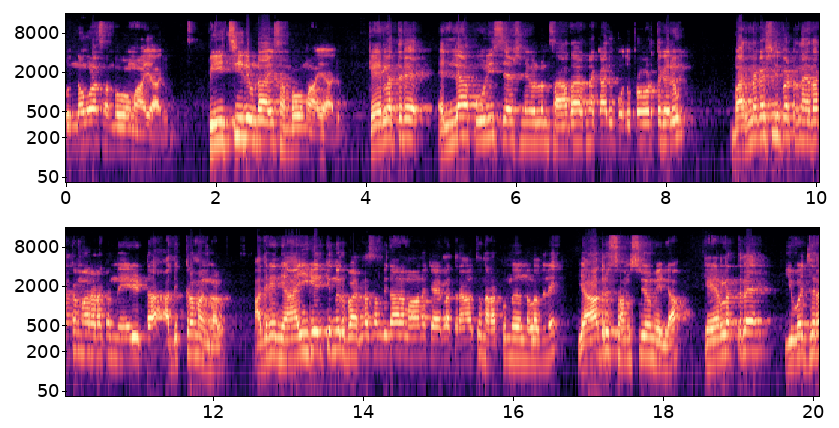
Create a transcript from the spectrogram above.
കുന്നംകുളം സംഭവമായാലും പീച്ചിയിലുണ്ടായ സംഭവമായാലും കേരളത്തിലെ എല്ലാ പോലീസ് സ്റ്റേഷനുകളിലും സാധാരണക്കാരും പൊതുപ്രവർത്തകരും ഭരണകക്ഷിയിൽപ്പെട്ട നേതാക്കന്മാരടക്കം നേരിട്ട അതിക്രമങ്ങൾ അതിനെ ന്യായീകരിക്കുന്ന ഒരു ഭരണ സംവിധാനമാണ് കേരളത്തിനകത്ത് നടക്കുന്നത് എന്നുള്ളതിന് യാതൊരു സംശയവുമില്ല. കേരളത്തിലെ യുവജന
